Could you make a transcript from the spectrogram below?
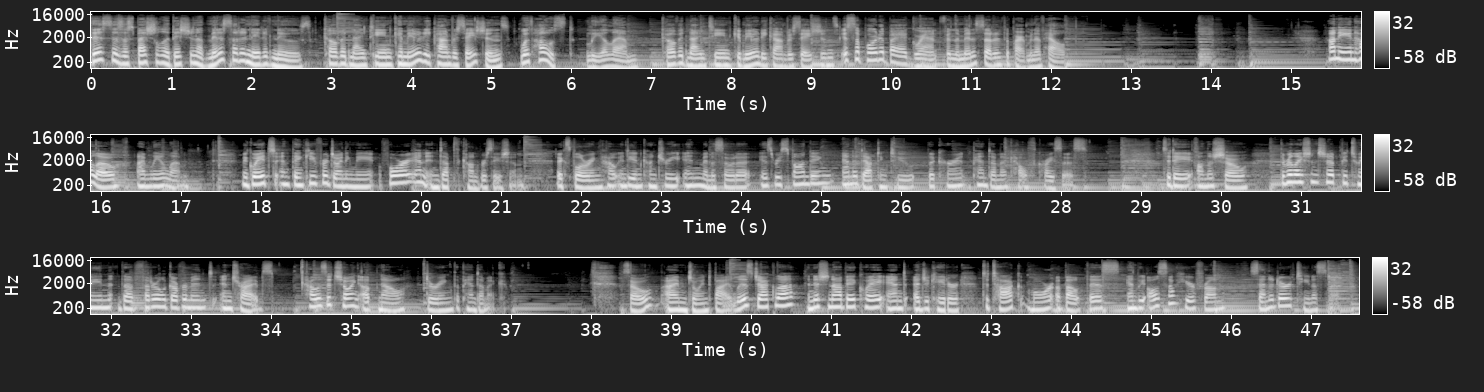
This is a special edition of Minnesota Native News, COVID 19 Community Conversations with host Leah Lemm. COVID 19 Community Conversations is supported by a grant from the Minnesota Department of Health. Anine, hello. I'm Leah Lemm. Miigwech, and thank you for joining me for an in depth conversation exploring how Indian country in Minnesota is responding and adapting to the current pandemic health crisis. Today on the show, the relationship between the federal government and tribes. How is it showing up now during the pandemic? So, I'm joined by Liz Jaakola, Anishinaabe Kwe, and educator to talk more about this, and we also hear from Senator Tina Smith.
